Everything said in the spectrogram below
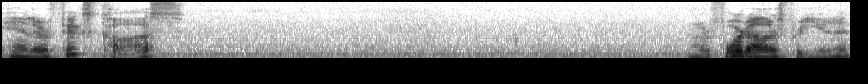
And our fixed costs are $4 per unit.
